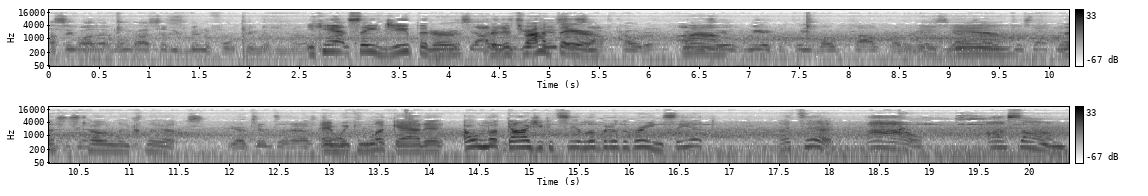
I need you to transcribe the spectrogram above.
I see why that one guy said he's been to 14 of them now. You can't see Jupiter, Yeah, see, but it's right this in there. South Dakota. I Wow. just, it, we had complete low cloud cover. Yeah, this is totally eclipse. Yeah, temperature has And we can too. look at it. Oh, look, guys, you can see a little bit of the ring. See it? That's it. Wow. Awesome.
